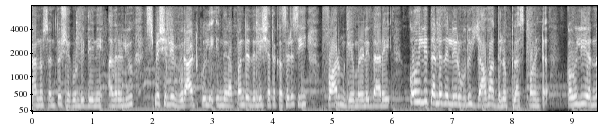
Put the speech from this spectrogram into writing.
ನಾನು ಸಂತೋಷಗೊಂಡಿದ್ದೇನೆ. ಅದರಲ್ಲಿಯೂ ಸ್ಪೆಷಲಿ ವಿರಾಟ್ ಕೊಹ್ಲಿ ಇಂದಿನ ಪಂದ್ಯದಲ್ಲಿ ಶತಕ ಸಿಡಿಸಿ ಫಾರ್ಮ್ಗೆ ಮರಳಿದ್ದಾರೆ. ಕೊಹ್ಲಿ ತಂಡದಲ್ಲಿರುವುದು ಯಾವಾಗಲೂ ಪ್ಲಸ್ ಪಾಯಿಂಟ್. ಕೊಹ್ಲಿಯನ್ನ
